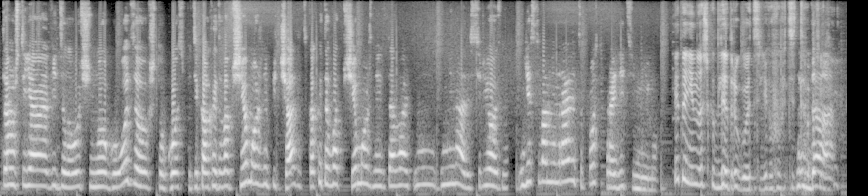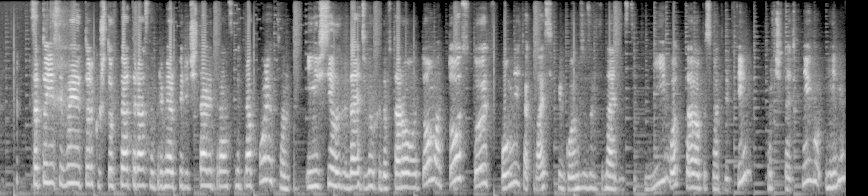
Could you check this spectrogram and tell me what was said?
Потому что я видела очень много отзывов, что, господи, как это вообще можно печатать, как это вообще можно издавать. Ну, не надо, серьезно. Если вам не нравится, просто пройдите мимо. Это немножко для другой целевой аудитории. Да. Зато если вы только что в пятый раз, например, перечитали Трансметрополитен и не в силах ждать выхода второго тома, то стоит вспомнить о классике Гонзо журналистики. И вот э, посмотреть фильм, прочитать книгу или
